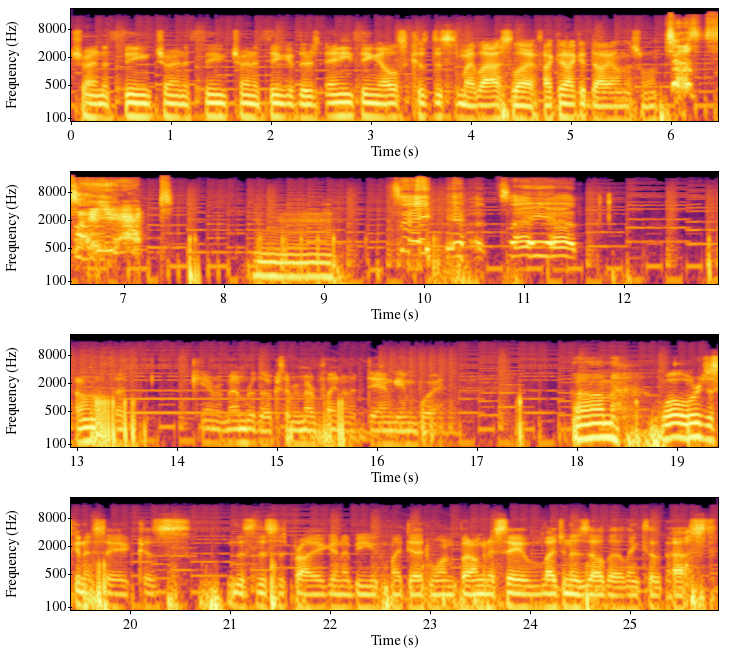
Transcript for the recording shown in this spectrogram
Trying to think, trying to think, trying to think if there's anything else because this is my last life. I could, I could die on this one. Just say it. Hmm. Say it. Say it. I don't know if I can't remember though because I remember playing on a damn Game Boy. Um. Well, we're just gonna say it because this this is probably gonna be my dead one, but I'm gonna say Legend of Zelda: Link to the Past.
